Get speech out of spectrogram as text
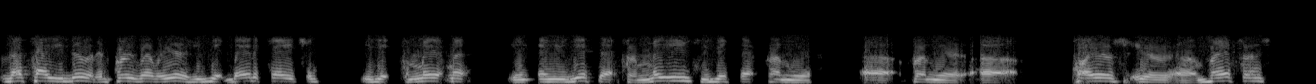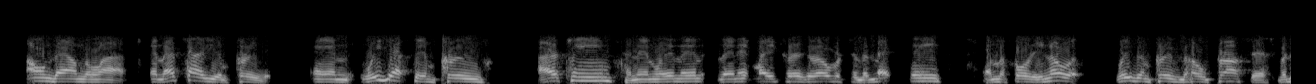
that's how you do it. Improve every year. You get dedication you get commitment, you, and you get that from me. You get that from your uh, from your uh, players, your uh, veterans, on down the line, and that's how you improve it. And we got to improve our team, and then then then it may trigger over to the next team, and before you know it, we've improved the whole process. But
